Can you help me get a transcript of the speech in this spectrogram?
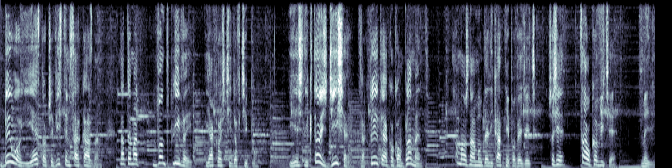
było i jest oczywistym sarkazmem na temat wątpliwej jakości dowcipu. Jeśli ktoś dzisiaj traktuje to jako komplement, można mu delikatnie powiedzieć, że się całkowicie myli.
